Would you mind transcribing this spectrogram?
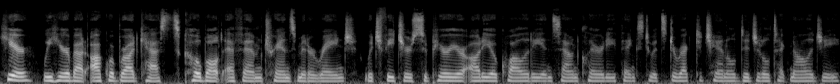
Here, we hear about Aqua Broadcast's Cobalt FM transmitter range, which features superior audio quality and sound clarity thanks to its direct to channel digital technology.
